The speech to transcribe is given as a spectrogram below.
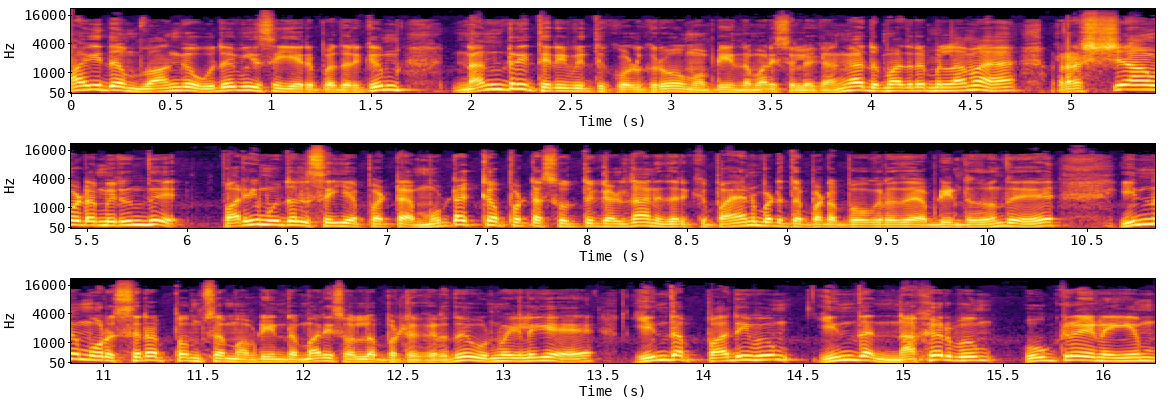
ஆயுதம் வாங்க உதவி செய்ய இருப்பதற்கும் நன்றி தெரிவித்துக் கொள்கிறோம் அப்படின்ற மாதிரி சொல்லியிருக்காங்க. அது மாத்திரம் இல்லாமல் ரஷ்யாவிடமிருந்து பறிமுதல் செய்யப்பட்ட முடக்கப்பட்ட சொத்துக்கள் தான் இதற்கு பயன்படுத்தப்பட போகிறது அப்படின்றது வந்து இன்னும் ஒரு சிறப்பம்சம் அப்படின்ற மாதிரி சொல்லப்பட்டிருக்கிறது. உண்மையிலேயே இந்த பதிவும் இந்த நகர்வும் உக்ரைனையும்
